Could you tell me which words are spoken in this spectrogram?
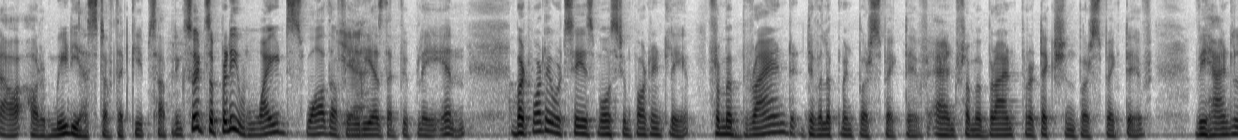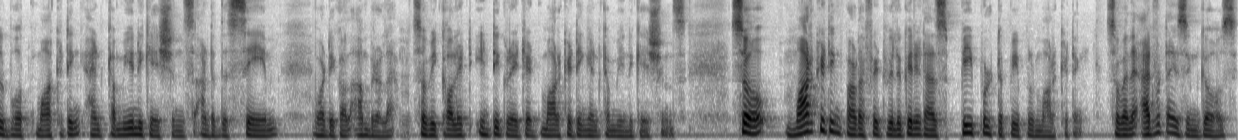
our, our media stuff that keeps happening. So it's a pretty wide swath of Yeah. areas that we play in. But what I would say is most importantly, from a brand development perspective and from a brand protection perspective, we handle both marketing and communications under the same what you call umbrella. So we call it integrated marketing and communications. So marketing part of it, we look at it as people to people marketing. So when the advertising goes,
